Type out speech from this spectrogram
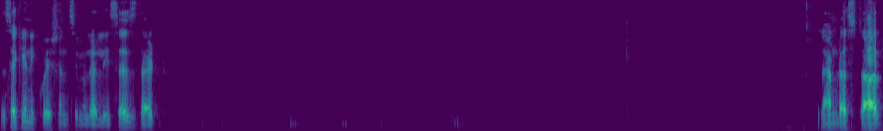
The second equation similarly says that lambda star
